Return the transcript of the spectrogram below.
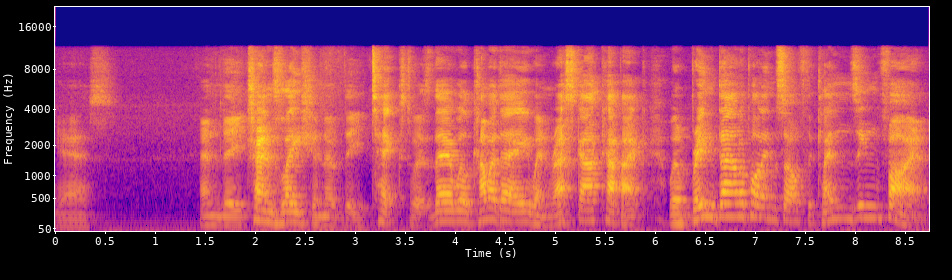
Yes. And the translation of the text was There will come a day when Rascar Capac will bring down upon himself the cleansing fire.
